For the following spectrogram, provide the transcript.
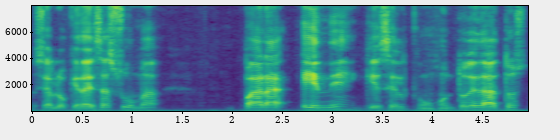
o sea, lo que da esa suma para n, que es el conjunto de datos,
